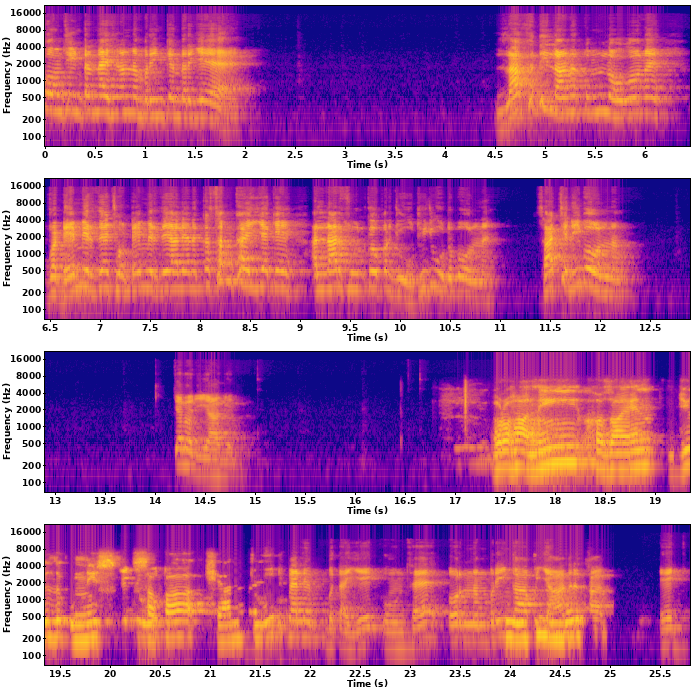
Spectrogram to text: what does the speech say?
कौन सी इंटरनेशनल नंबरिंग के अंदर ये है? लख दी लाना तुम लोगों ने वे मिर्जे छोटे मिर्जे वाले ने कसम खाई है कि अल्लाह रसूल के ऊपर झूठ ही झूठ बोलना है सच नहीं बोलना। चलो जी आगे। रूहानी खजाइन जिल्द उन्नीस सफ़ा झूठ पहले बताइए कौन सा है और नंबरिंग का आप याद रखा एक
